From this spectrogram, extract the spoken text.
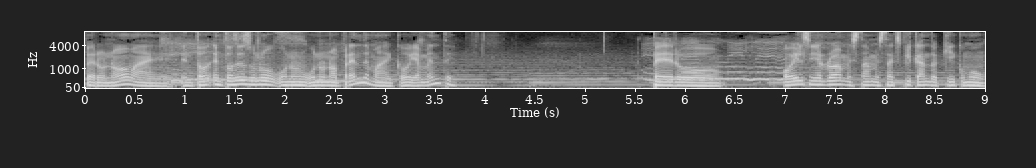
Pero no, ma, ento- entonces uno, uno, uno no aprende, ma, obviamente. Pero hoy el señor Roa me está, me está explicando aquí cómo,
